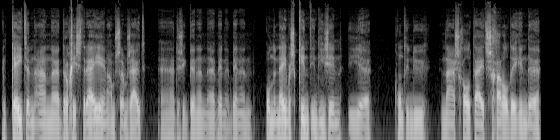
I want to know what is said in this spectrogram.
een keten aan drogisterijen in Amsterdam-Zuid. Dus ik ben een, ben, een ondernemerskind in die zin. Die continu na schooltijd scharrelde in de,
